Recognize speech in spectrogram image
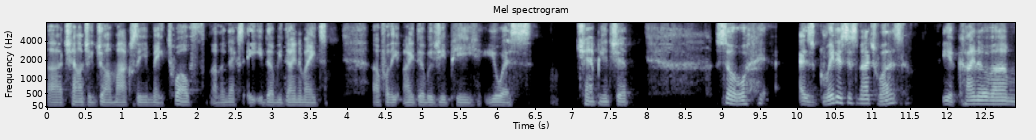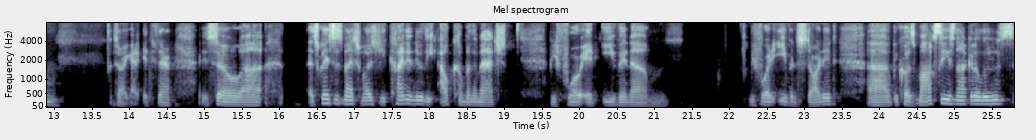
uh, challenging John Moxley May 12th on the next AEW Dynamite uh, for the IWGP US championship. So, as great as this match was, you kind of um, sorry, I got it there. So, uh, as great as this match was, you kind of knew the outcome of the match before it even um before it even started, uh, because Moxley is not going to lose,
